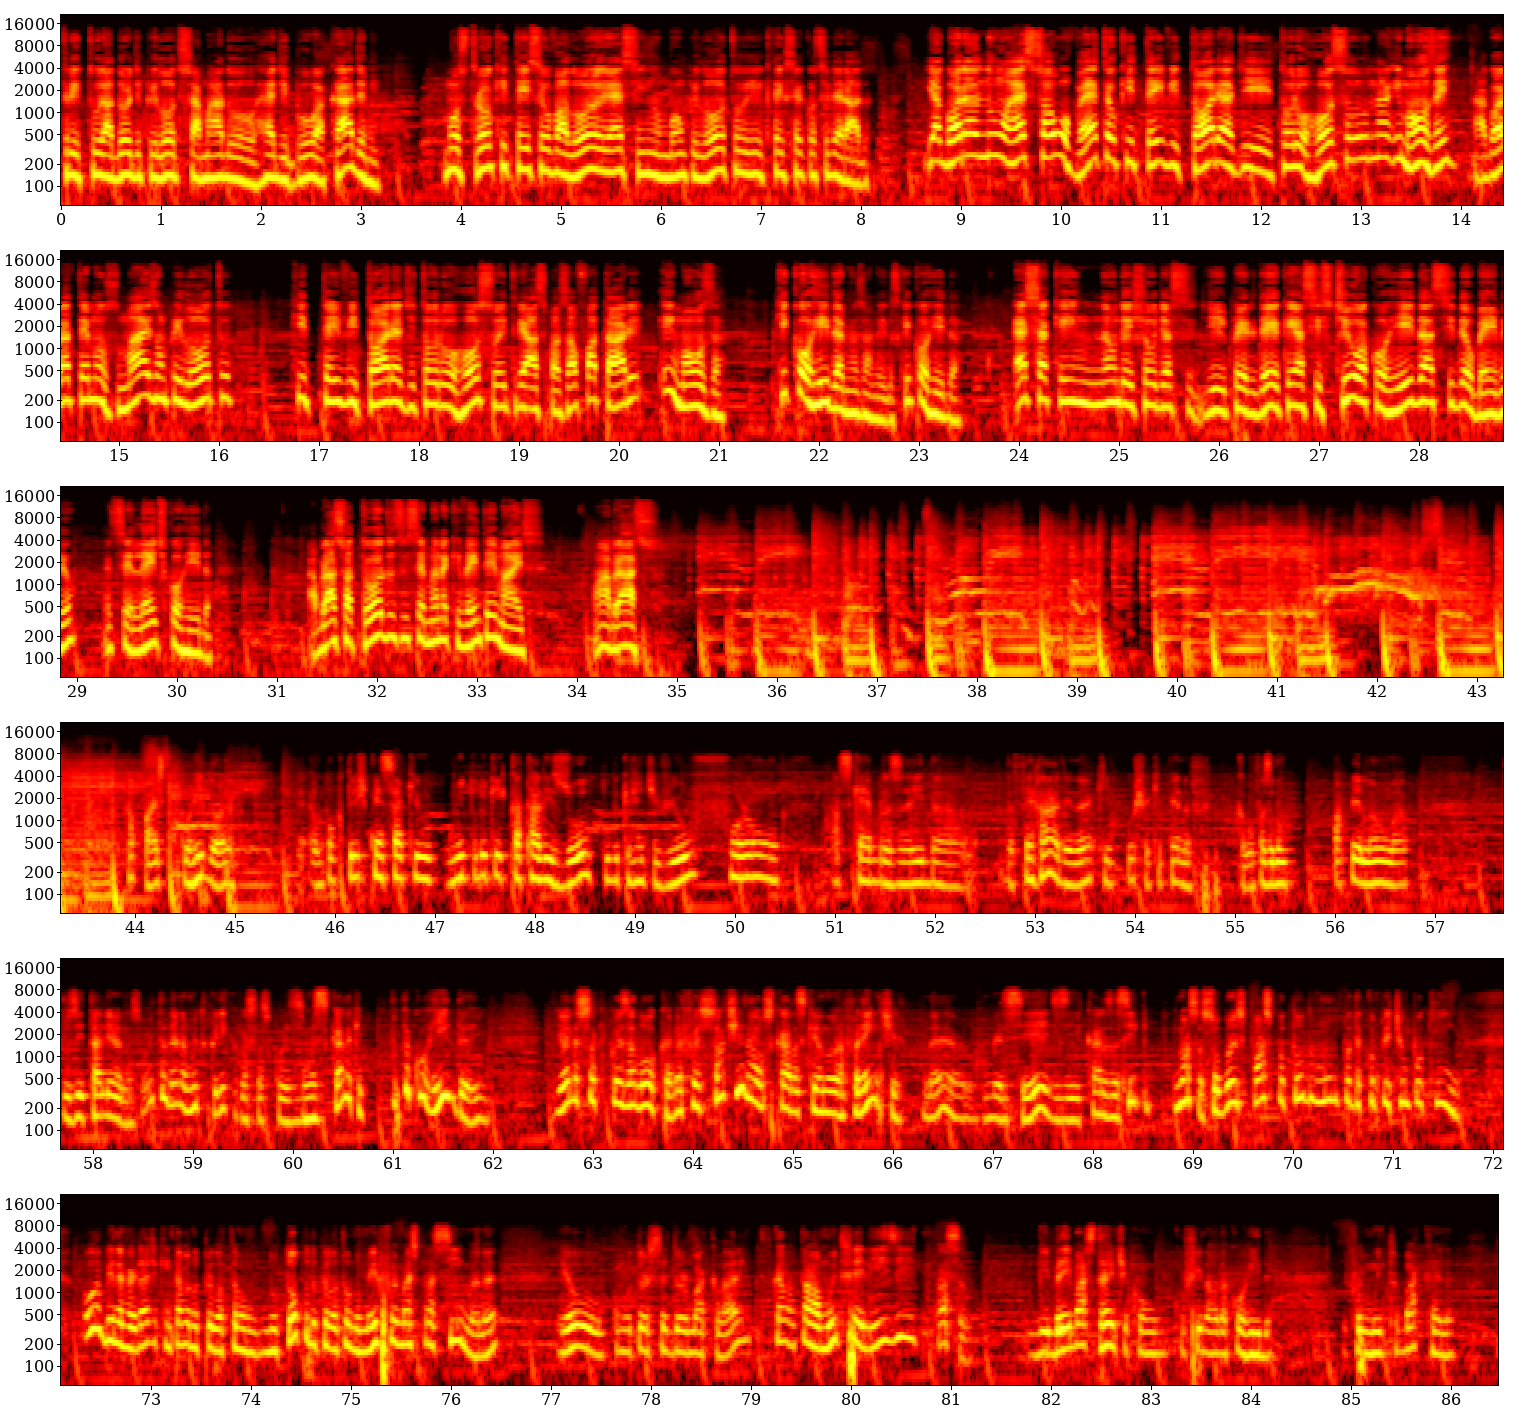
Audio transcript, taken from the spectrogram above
triturador de pilotos chamado Red Bull Academy, mostrou que tem seu valor e é sim um bom piloto e que tem que ser considerado. E agora não é só o Vettel que tem vitória de Toro Rosso na, em Monza, hein? Agora temos mais um piloto que tem vitória de Toro Rosso, entre aspas, AlphaTauri, em Monza. Que corrida, meus amigos, que corrida. Essa quem não deixou de, de perder, quem assistiu a corrida, se deu bem, viu? Excelente corrida. Abraço a todos e semana que vem tem mais. Um abraço. Rapaz, que corrida, olha. É um pouco triste pensar que o, muito do que catalisou tudo que a gente viu foram as quebras aí da, da Ferrari, né? Que, puxa, que pena. Acabou fazendo um papelão lá pros italianos. O italiano é muito crica com essas coisas, mas, cara, que puta corrida. E, e olha só que coisa louca, né? Foi só tirar os caras que andam na frente, né? Mercedes e caras assim, que, nossa, sobrou espaço para todo mundo poder competir um pouquinho. Ou, bem, na verdade, quem tava no pelotão, no topo do pelotão no meio foi mais para cima, né? Eu, como torcedor McLaren, ficava, tava muito feliz e, nossa, vibrei bastante com, com o final da corrida. Foi muito bacana.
